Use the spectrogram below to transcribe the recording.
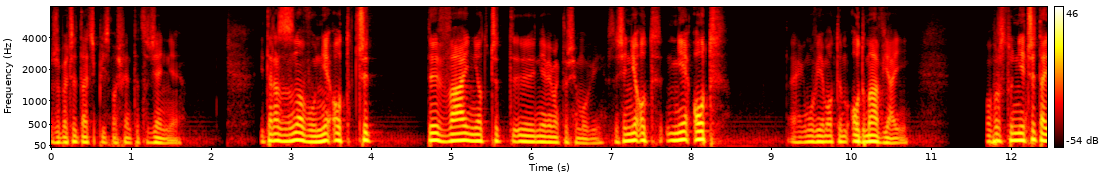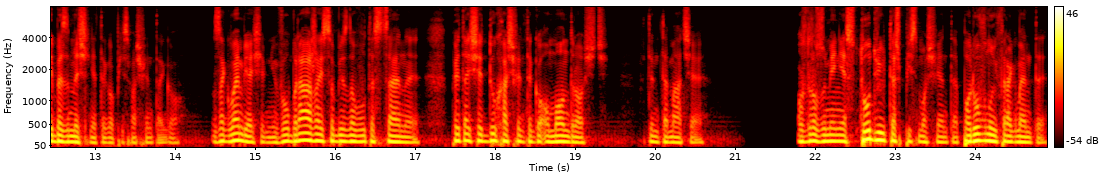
żeby czytać Pismo Święte codziennie. I teraz znowu nie odczytywaj, nie odczyty, nie wiem jak to się mówi. W sensie nie od, nie od tak jak mówiłem o tym, odmawiaj. Po prostu nie czytaj bezmyślnie tego Pisma Świętego. Zagłębiaj się w nim, wyobrażaj sobie znowu te sceny. Pytaj się Ducha Świętego o mądrość w tym temacie. O zrozumienie, studiuj też Pismo Święte, porównuj fragmenty.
